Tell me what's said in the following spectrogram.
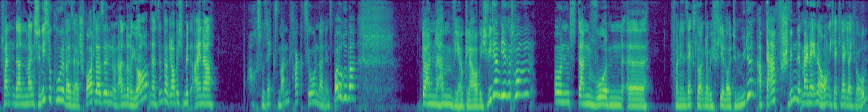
Fanden dann manche nicht so cool, weil sie halt Sportler sind und andere ja. Und dann sind wir, glaube ich, mit einer auch so Sechs-Mann-Fraktion dann ins Boy rüber. Dann haben wir, glaube ich, wieder ein Bier getrunken und dann wurden äh, von den sechs Leuten, glaube ich, vier Leute müde. Ab da schwindet meine Erinnerung. Ich erkläre gleich warum.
